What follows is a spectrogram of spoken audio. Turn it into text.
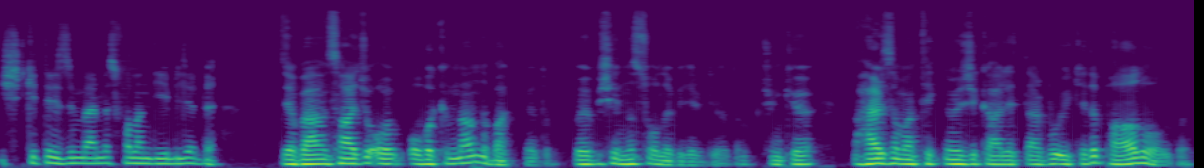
şirketler izin vermez falan diyebilirdi. Ya ben sadece o, o bakımdan da bakmıyordum. Böyle bir şey nasıl olabilir diyordum. Çünkü her zaman teknolojik aletler bu ülkede pahalı oldu.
